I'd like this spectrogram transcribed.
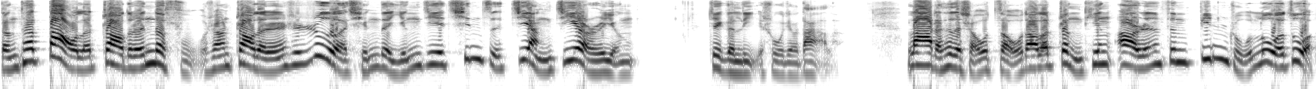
等他到了赵大人的府上，赵大人是热情的迎接，亲自降阶而迎，这个礼数就大了。拉着他的手走到了正厅，二人分宾主落座，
